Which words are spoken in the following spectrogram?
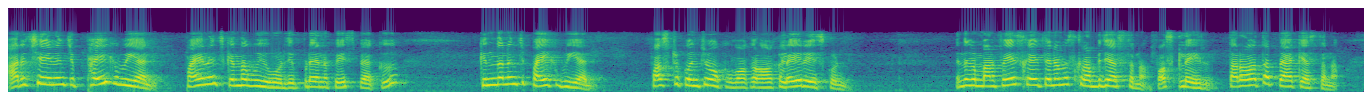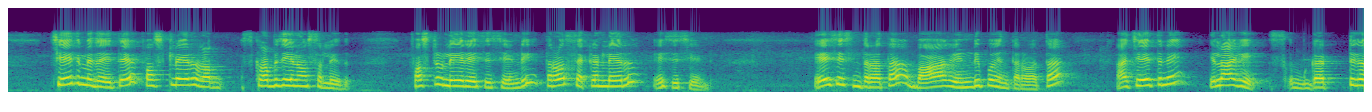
అరిచేయి నుంచి పైకి పూయాలి. పైనుంచి కింద పూయకూడదు ఎప్పుడైనా ఫేస్ ప్యాక్. కింద నుంచి పైకి పూయాలి. ఫస్ట్ కొంచెం ఒక ఒక ఒక లేయర్ వేసుకోండి. ఎందుకంటే మన ఫేస్కి అయితేనేమో స్క్రబ్ చేస్తున్నాం ఫస్ట్ లేయర్. తర్వాత ప్యాక్ వేస్తున్నాం. చేతి మీద అయితే ఫస్ట్ లేయర్ రబ్ స్క్రబ్ చేయనవసరం లేదు. ఫస్ట్ లేయర్ వేసేసేయండి తర్వాత సెకండ్ లేయర్ వేసేసేయండి. వేసేసిన తర్వాత బాగా ఎండిపోయిన తర్వాత ఆ చేతిని ఇలాగే గట్టిగా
